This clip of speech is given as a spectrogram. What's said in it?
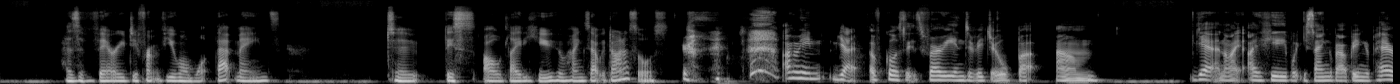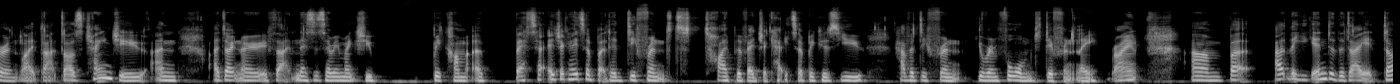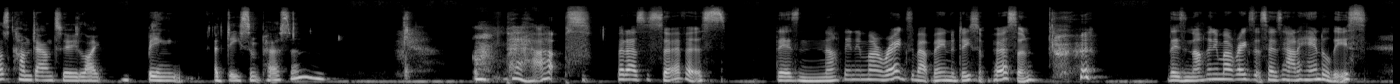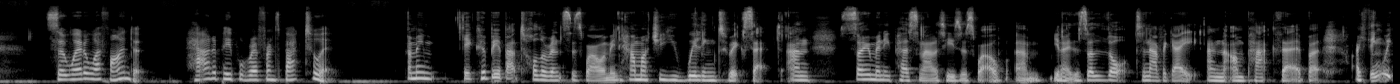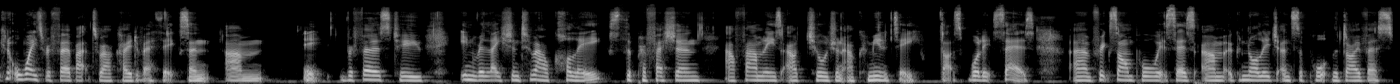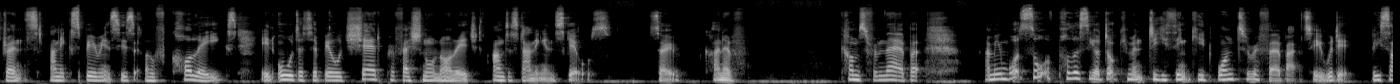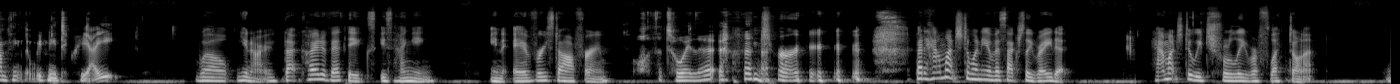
has a very different view on what that means to this old lady here who hangs out with dinosaurs. I mean, yeah, of course, it's very individual, but um, yeah, and I, I hear what you're saying about being a parent. Like that does change you. And I don't know if that necessarily makes you become a better educator, but a different type of educator because you have a different, you're informed differently, right? Um, but at the end of the day, it does come down to like being a decent person. Perhaps. But as a service, there's nothing in my regs about being a decent person. there's nothing in my regs that says how to handle this. So, where do I find it? How do people reference back to it? I mean, it could be about tolerance as well. I mean, how much are you willing to accept? And so many personalities as well. Um, you know, there's a lot to navigate and unpack there. But I think we can always refer back to our code of ethics. And um, it refers to in relation to our colleagues, the profession, our families, our children, our community. That's what it says. Um, for example, it says um, acknowledge and support the diverse strengths and experiences of colleagues in order to build shared professional knowledge, understanding, and skills. So, kind of comes from there. But I mean, what sort of policy or document do you think you'd want to refer back to? Would it be something that we'd need to create? Well, you know, that code of ethics is hanging in every staff room. Oh, the toilet. True. but how much do any of us actually read it? How much do we truly reflect on it?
